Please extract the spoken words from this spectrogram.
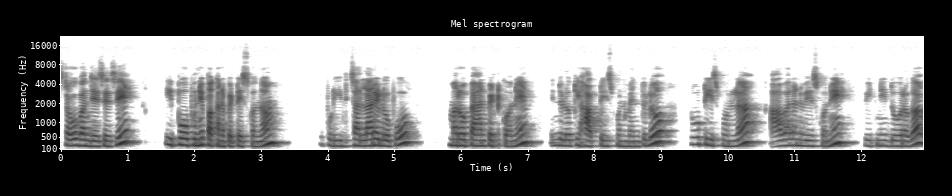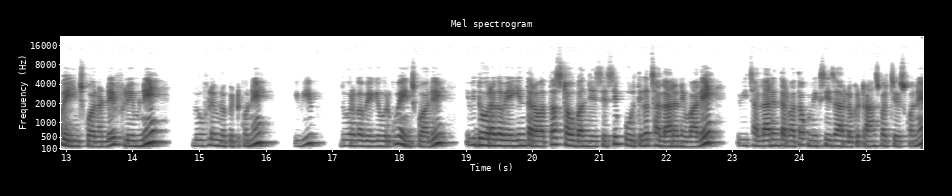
స్టవ్ బంద్ చేసేసి ఈ పోపుని పక్కన పెట్టేసుకుందాం. ఇప్పుడు ఇది చల్లారేలోపు మరో ప్యాన్ పెట్టుకొని ఇందులోకి హాఫ్ టీ స్పూన్ మెంతులు టూ టీ స్పూన్ల ఆవాలను వేసుకొని వీటిని దూరగా వేయించుకోవాలండి. ఫ్లేమ్ని లో ఫ్లేమ్లో పెట్టుకొని ఇవి దూరగా వేగే వరకు వేయించుకోవాలి. ఇవి దూరగా వేగిన తర్వాత స్టవ్ బంద్ చేసేసి పూర్తిగా చల్లారనివ్వాలి. ఇవి చల్లారిన తర్వాత ఒక మిక్సీ జార్లోకి ట్రాన్స్ఫర్ చేసుకొని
